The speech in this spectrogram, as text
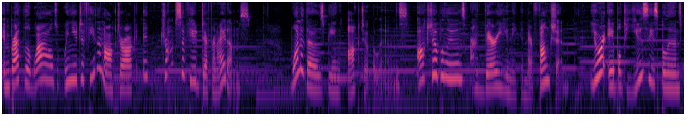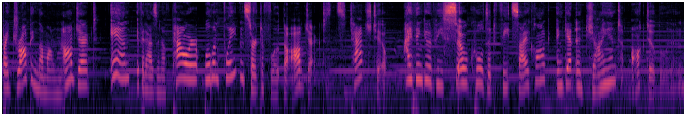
In Breath of the Wild, when you defeat an Octorok, it drops a few different items. One of those being octoballoons. Octoballoons are very unique in their function. You are able to use these balloons by dropping them on an object, and if it has enough power, will inflate and start to float the object it's attached to. I think it would be so cool to defeat Cyclok and get a giant octo balloon.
